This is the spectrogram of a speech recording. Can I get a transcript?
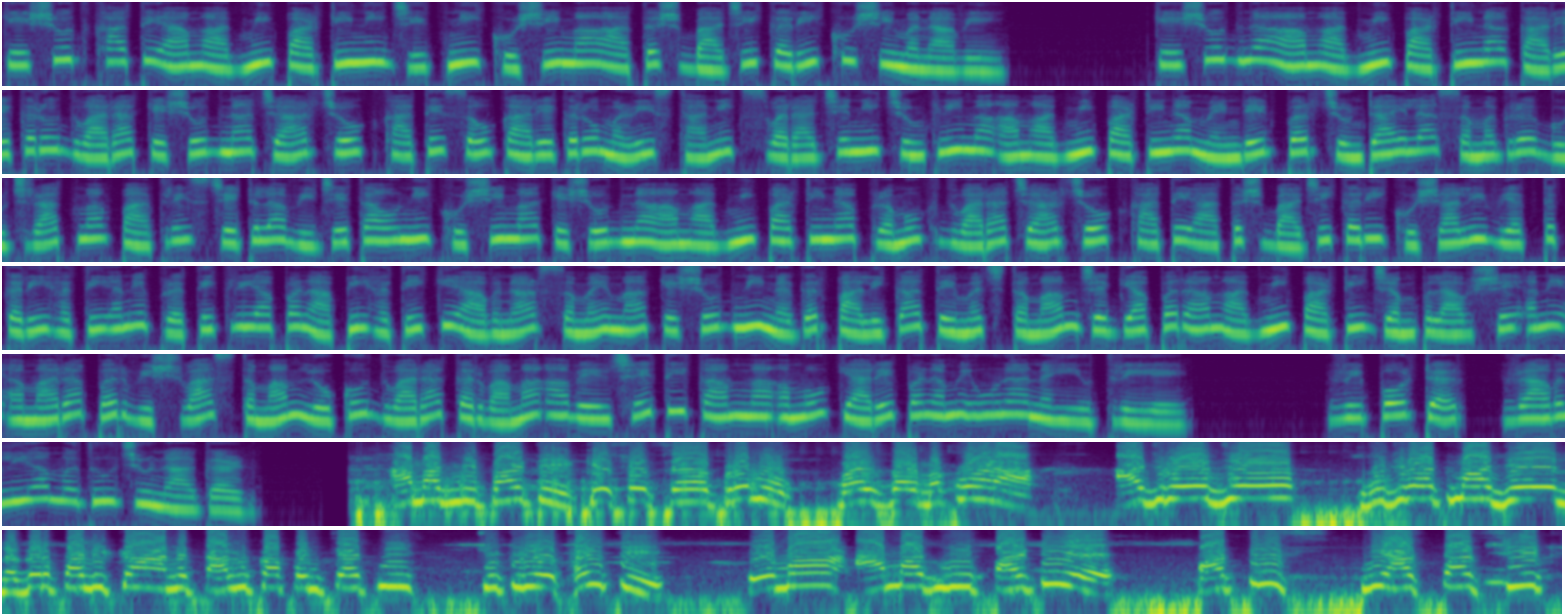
કેશોદ ખાતે આમ આદમી પાર્ટીની જીતની ખુશીમાં આતશબાજી કરી ખુશી મનાવી. કેશોદના આમ આદમી પાર્ટીના કાર્યકરો દ્વારા કેશોદના ચાર ચોક ખાતે સૌ કાર્યકરો મળી સ્થાનિક સ્વરાજ્યની ચૂંટણીમાં આમ આદમી પાર્ટીના મેન્ડેટ પર ચૂંટાયેલા સમગ્ર ગુજરાતમાં પાંત્રીસ જેટલા વિજેતાઓની ખુશીમાં કેશોદના આમ આદમી પાર્ટીના પ્રમુખ દ્વારા ચાર ચોક ખાતે આતશબાજી કરી ખુશાલી વ્યક્ત કરી હતી અને પ્રતિક્રિયા પણ આપી હતી કે આવનાર સમયમાં કેશોદની નગરપાલિકા તેમજ તમામ જગ્યા પર આમ આદમી પાર્ટી જંપલાવશે અને અમારા પર વિશ્વાસ તમામ લોકો દ્વારા કરવામાં આવેલ છે તે કામમાં અમો ક્યારે પણ અમે ઉણા નહીં ઉતરીએ. રિપોર્ટર રાવલિયા મધુ, જુનાગઢ. આમ આદમી પાર્ટી કેશોદ શહેર પ્રમુખ મહેશભાઈ મકવાણા આજરોજ ગુજરાતમાં જે નગરપાલિકા અને તાલુકા પંચાયતની ચૂંટણીઓ થઈ હતી, એમાં આમ આદમી પાર્ટીએ પાંત્રીસની આસપાસ સીટ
